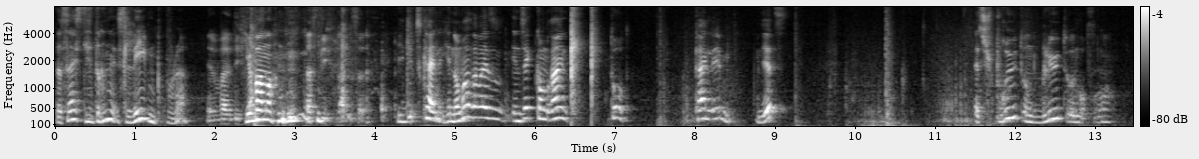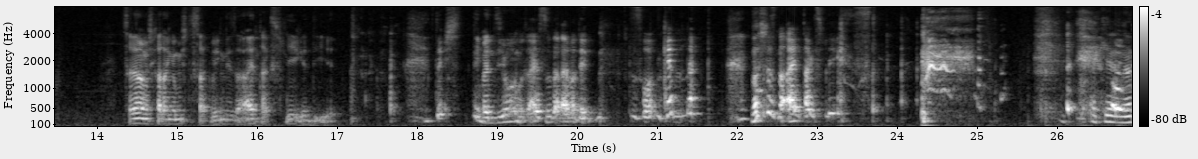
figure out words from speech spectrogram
Das heißt, hier drin ist Leben, Bruder. Ja, weil die Hier war noch nie. Das ist die Pflanze. Hier gibt's keine. Hier normalerweise Insekt kommt rein, tot. Kein Leben. Und jetzt? Es sprüht und blüht und. Oh. Das erinnert mich gerade an gemischtes Sack wegen dieser Eintagsfliege, die durch Dimensionen reist und dann einfach den Sohn kennenlernt. Was ist eine Eintagsfliege? Okay, oh hat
